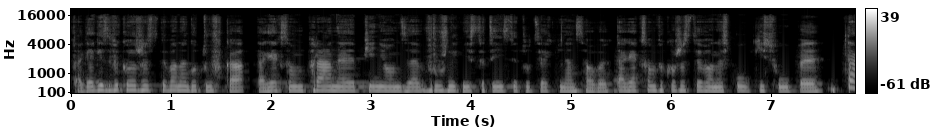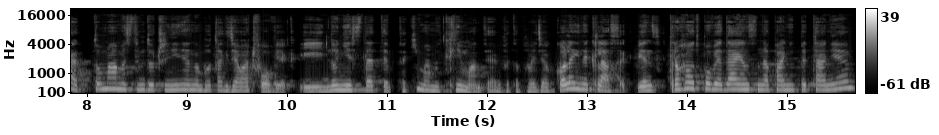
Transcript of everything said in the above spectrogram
Tak jak jest wykorzystywana gotówka, tak jak są prane pieniądze w różnych niestety instytucjach finansowych, tak jak są wykorzystywane spółki, słupy. Tak, to mamy z tym do czynienia, no bo tak działa człowiek. I no niestety taki mamy klimat, jakby to powiedział. Kolejny klasyk. Więc trochę odpowiadając na Pani pytanie,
